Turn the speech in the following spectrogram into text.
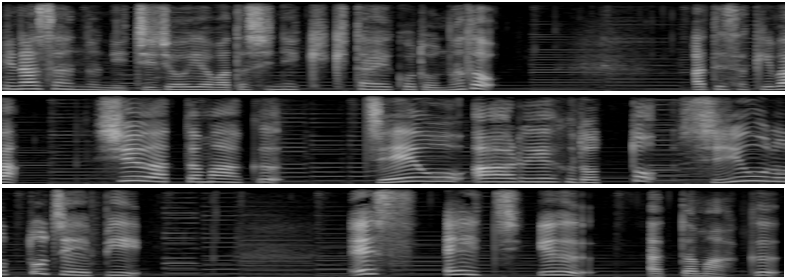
皆さんの日常や私に聞きたいことなど。宛先は週アットマーク jorf.co.jp shu アットマーク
